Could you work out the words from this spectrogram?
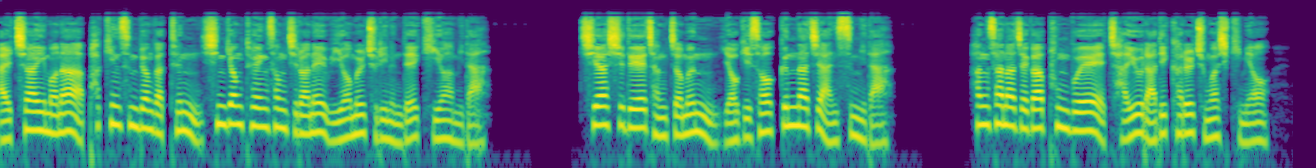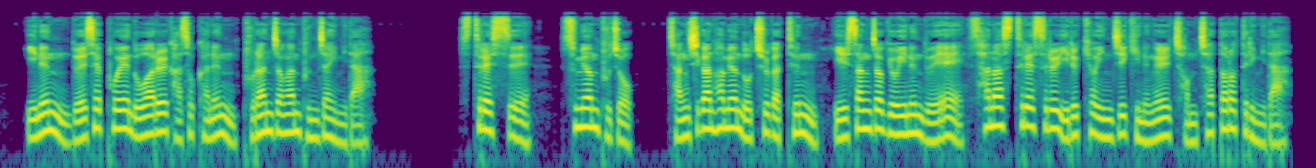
알츠하이머나 파킨슨병 같은 신경퇴행성 질환의 위험을 줄이는 데 기여합니다. 치아시드의 장점은 여기서 끝나지 않습니다. 항산화제가 풍부해 자유 라디칼을 중화시키며 이는 뇌세포의 노화를 가속하는 불안정한 분자입니다. 스트레스, 수면 부족, 장시간 화면 노출 같은 일상적 요인은 뇌에 산화 스트레스를 일으켜 인지 기능을 점차 떨어뜨립니다.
